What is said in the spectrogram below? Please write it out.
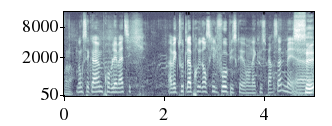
Voilà. Donc c'est quand même problématique avec toute la prudence qu'il faut, puisqu'on n'accuse personne. Mais euh,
